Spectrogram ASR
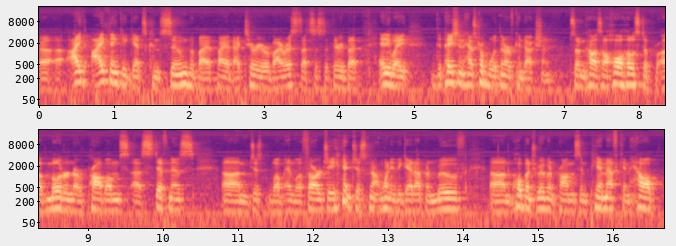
Uh, I, I think it gets consumed by, by a bacteria or virus. That's just a theory. But anyway, the patient has trouble with nerve conduction, so it can cause a whole host of, of motor nerve problems, uh, stiffness, um, just well, and lethargy, and just not wanting to get up and move. Um, a whole bunch of movement problems, and PMF can help.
